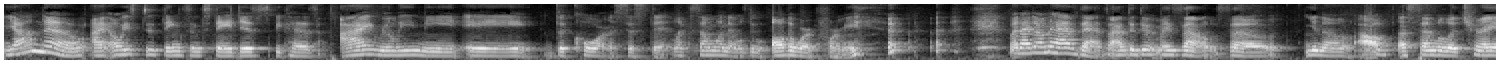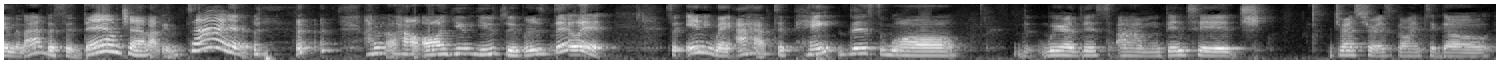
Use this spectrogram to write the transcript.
Y'all know I always do things in stages because I really need a decor assistant, like someone that will do all the work for me. but I don't have that, so I have to do it myself. So, you know, I'll assemble a tray and then I have to sit down, Chad. I've been tired. I don't know how all you YouTubers do it. So, anyway, I have to paint this wall where this um, vintage dresser is going to go.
